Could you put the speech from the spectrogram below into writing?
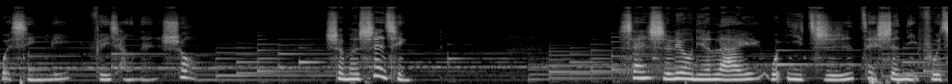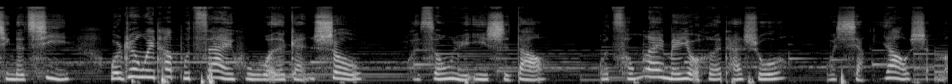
我心里非常难受。”什么事情？三十六年来，我一直在生你父亲的气。我认为他不在乎我的感受，我终于意识到，我从来没有和他说我想要什么。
